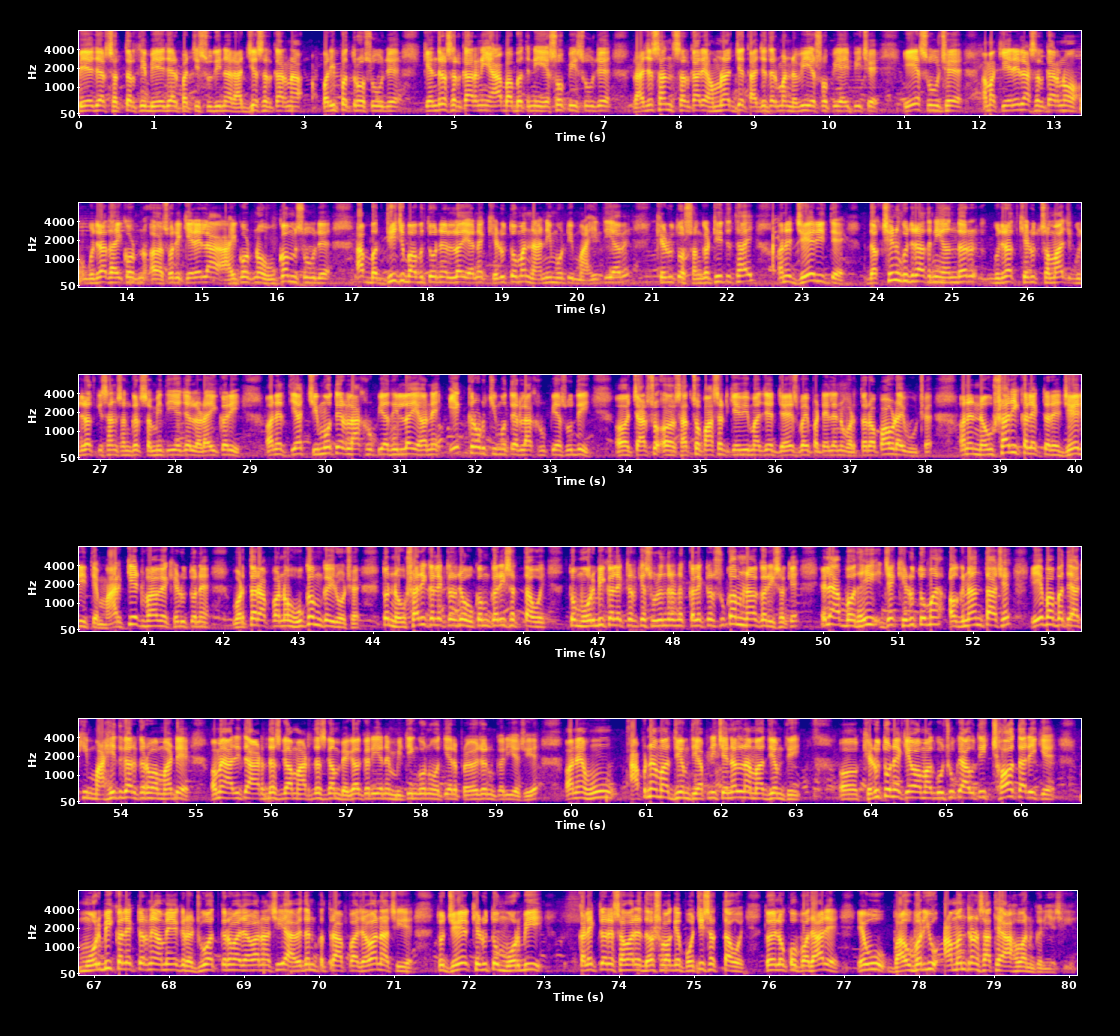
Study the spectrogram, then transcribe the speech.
બે હજાર સત્તરથી બે હજાર પચીસ સુધીના રાજ્ય સરકારના પરિપત્રો શું છે? કેન્દ્ર સરકારની આ બાબતની એસઓપી શું છે? રાજસ્થાન સરકારે હમણાં જ જે તાજેતરમાં નવી એસઓપી આપી છે, એ શું છે? આમાં કેરેલા સરકારનો, ગુજરાત હાઈકોર્ટનો સોરી કેરેલા હાઈકોર્ટનો હુકમ શું છે? આ બધી જ બાબતોને લઈ અને ખેડૂતોમાં નાની મોટી માહિતી આવે, ખેડૂતો સંગઠિત થાય અને જે રીતે દક્ષિણ ગુજરાતની અંદર ગુજરાત ખેડૂત સમાજ, ગુજરાત કિસાન સંઘર્ષ સમિતિએ જે લડાઈ કરી અને ત્યાં ચિમોતેર લાખ રૂપિયાથી લઈ અને એક કરોડ ચિમોતેર લાખ રૂપિયા સુધી ચારસો સાતસો પાસઠ કેવીમાં જે જયેશભાઈ પટેલે વળતર અપાવડાવ્યું છે. અને નવસારી કલેક્ટરે જે રીતે માર્કેટ ભાવે ખેડૂતોને વળતર આપવાનો હુકમ કર્યો છે, તો નવસારી કલેક્ટર જો હુકમ કરી શકતા હોય, તો મોરબી કલેક્ટર કે સુરેન્દ્રનગર કલેક્ટર શું કામ ના કરી શકે? એટલે આ બધી જે ખેડૂતોમાં અજ્ઞાનતા છે, એ બાબતે આખી માહિતગાર કરવા માટે અમે આ રીતે આઠ દસ ગામ, આઠ દસ ગામ ભેગા કરી અને મિટિંગોનું અત્યારે પ્રયોજન કરીએ છીએ. અને હું આપના માધ્યમથી, આપની ચેનલના માધ્યમથી અ, ખેડૂતોને કહેવા માગું છું કે આવતી છ તારીખે મોરબી કલેક્ટરને અમે એક રજૂઆત કરવા જવાના છીએ આવેદનપત્ર આપવા જવાના છીએ. તો જે ખેડૂતો મોરબી કલેક્ટરે સવારે દસ વાગે પહોંચી શકતા હોય તો એ લોકો પધારે એવું ભાવભર્યું આમંત્રણ સાથે આહવાન કરીએ છીએ.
